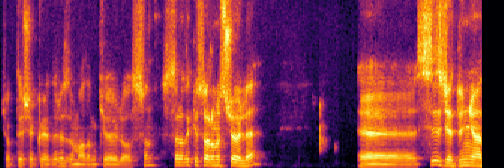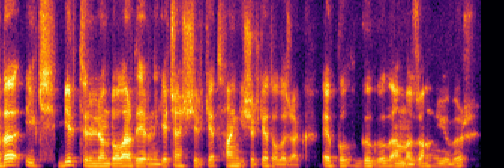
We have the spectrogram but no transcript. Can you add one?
Çok teşekkür ederiz. Umalım ki öyle olsun. Sıradaki sorumuz şöyle. Ee, sizce dünyada ilk 1 trilyon dolar değerini geçen şirket hangi şirket olacak? Apple, Google, Amazon, Uber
